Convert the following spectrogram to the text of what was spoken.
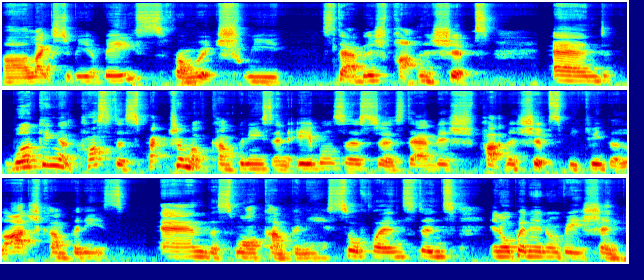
uh, likes to be a base from which we establish partnerships. And working across the spectrum of companies enables us to establish partnerships between the large companies and the small companies. So, for instance, in open innovation,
